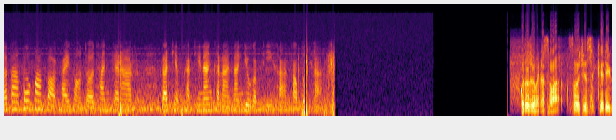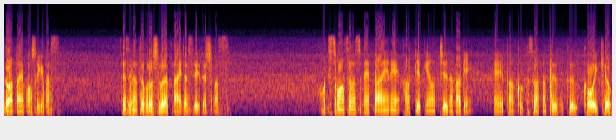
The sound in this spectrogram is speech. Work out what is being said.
ก็ตามเพื่อความปลอดภัยของตัวท่านกรุณา รัดเข็มขัดที่นั่งขณะนั่งอยู่กับที่ค่ะ ขอบคุณค่ะ ご搭乗皆様、操縦席よりご案内申し上げます。ですのところしばらくの間失礼いたします。本日もお世話メンバー N847 便、えーバンコクスワンナプーム空港行きを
